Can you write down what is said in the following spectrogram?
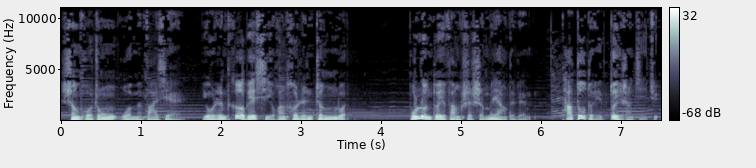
生活中，我们发现有人特别喜欢和人争论，不论对方是什么样的人，他都得对上几句，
